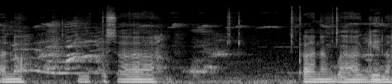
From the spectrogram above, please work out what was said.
ano dito sa kanang bahagi no.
